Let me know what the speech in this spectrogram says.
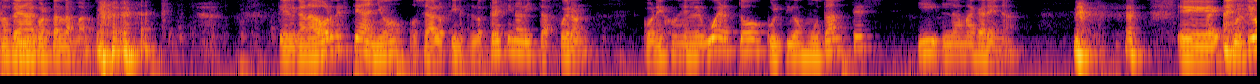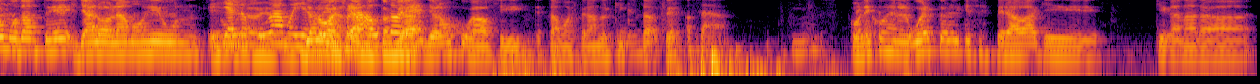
no te van a cortar las manos. El ganador de este año, o sea, los, fin- los tres finalistas fueron Conejos en el Huerto, Cultivos Mutantes y La Macarena. Eh, Cultivos Mutantes, ya lo hablamos, es un... Es ya un- lo jugamos y Ya lo vaqueamos ya, ya lo hemos jugado, sí, estamos esperando el Kickstarter. O sea, Conejos en el Huerto era el que se esperaba que, que ganara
